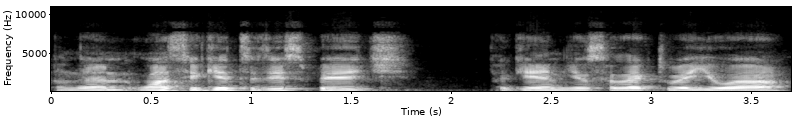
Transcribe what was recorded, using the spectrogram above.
And then once you get to this page, again, you select where you are.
